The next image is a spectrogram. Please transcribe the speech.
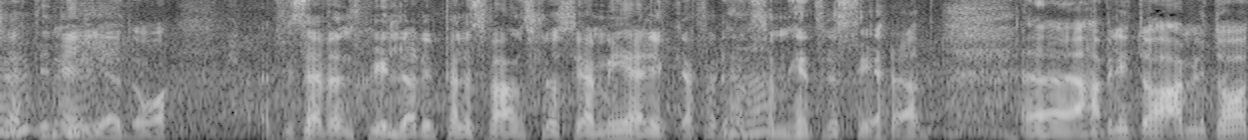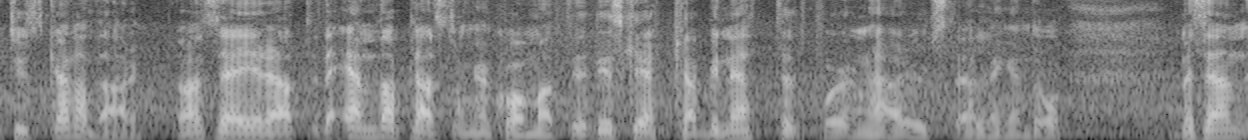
39 mm, mm. då. Det finns även skildrad i Pelle Svanslös i Amerika för den mm. som är intresserad. Uh, han, vill inte ha, han vill inte ha tyskarna där. Och han säger att det enda plats de kan komma till det är skräckkabinettet på den här utställningen. Då. Men sen,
